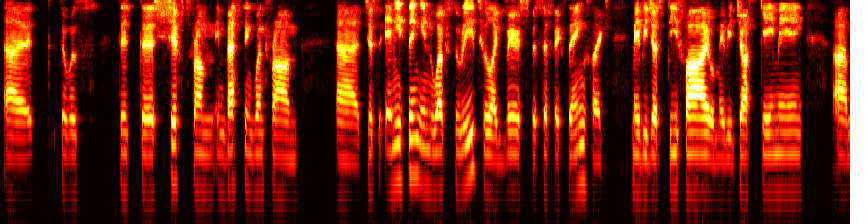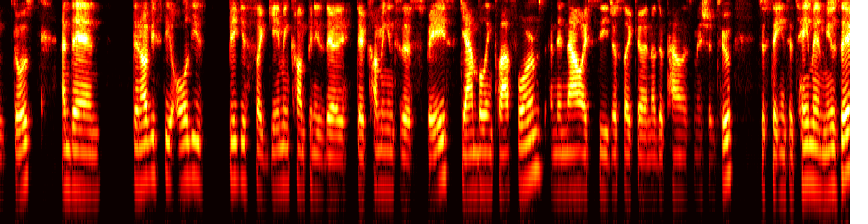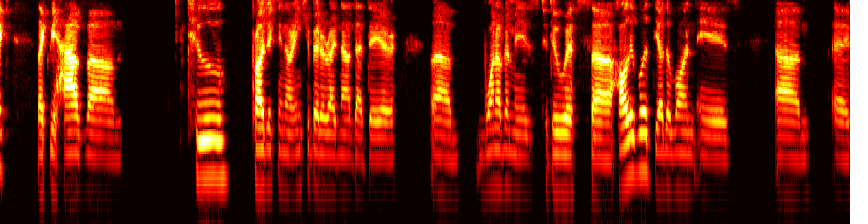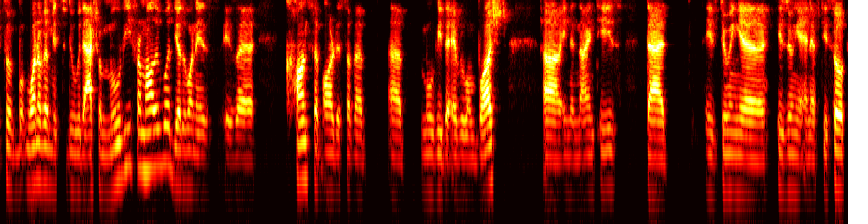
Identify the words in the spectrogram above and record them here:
uh, there was the the shift from investing went from uh, just anything in Web three to like very specific things like maybe just DeFi or maybe just gaming, um, those, and then then obviously all these biggest like gaming companies they're they're coming into the space gambling platforms and then now i see just like another panelist mentioned too just the entertainment music. Like we have um, two projects in our incubator right now that they're um, one of them is to do with uh, hollywood. The other one is um, uh, so one of them is to do with the actual movie from hollywood. The other one is is a concept artist of a, a movie that everyone watched uh, in the 90s that he's doing a he's doing an NFT. So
